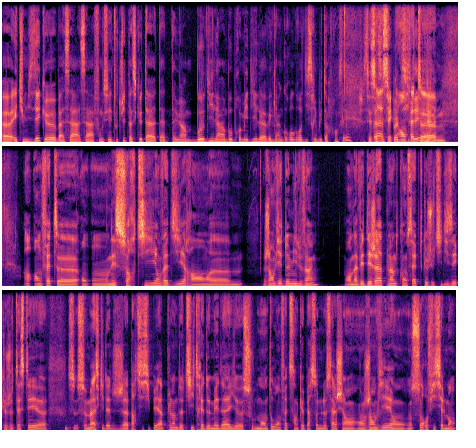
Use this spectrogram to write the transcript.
euh, et tu me disais que bah, ça, ça a fonctionné tout de suite parce que tu as, as, eu un beau deal, un beau premier deal avec mm. un gros gros distributeur français. C'est ça, c'est qu'en fait euh, en, fait on, on, est sorti, on va dire en janvier 2020 on avait déjà plein de concepts que j'utilisais, que je testais. Euh, ce, masque, il a déjà participé à plein de titres et de médailles euh, sous le manteau, en fait, sans que personne le sache. Et en, janvier, on, sort officiellement.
